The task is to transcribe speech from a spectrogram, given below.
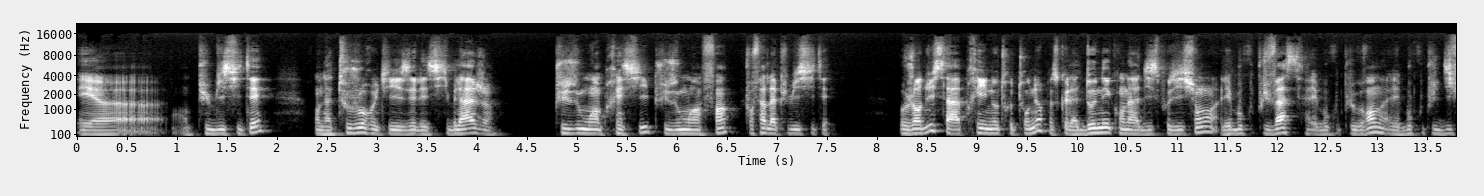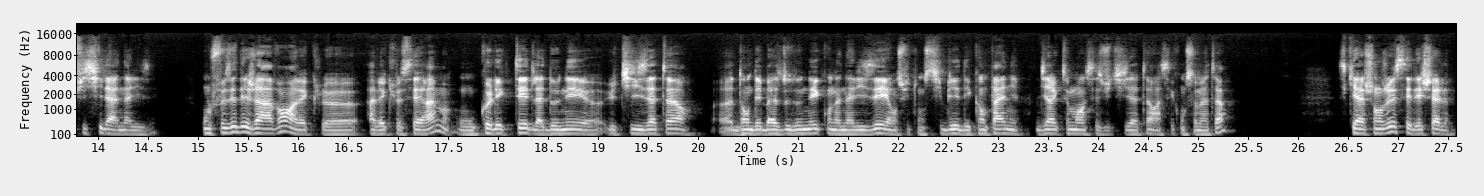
Et euh, en publicité, on a toujours utilisé les ciblages plus ou moins précis, plus ou moins fins, pour faire de la publicité. Aujourd'hui, ça a pris une autre tournure parce que la donnée qu'on a à disposition, elle est beaucoup plus vaste, elle est beaucoup plus grande, elle est beaucoup plus difficile à analyser. On le faisait déjà avant avec le, avec le CRM, on collectait de la donnée euh, utilisateur euh, dans des bases de données qu'on analysait et ensuite on ciblait des campagnes directement à ces utilisateurs, à ces consommateurs. Ce qui a changé, c'est l'échelle.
